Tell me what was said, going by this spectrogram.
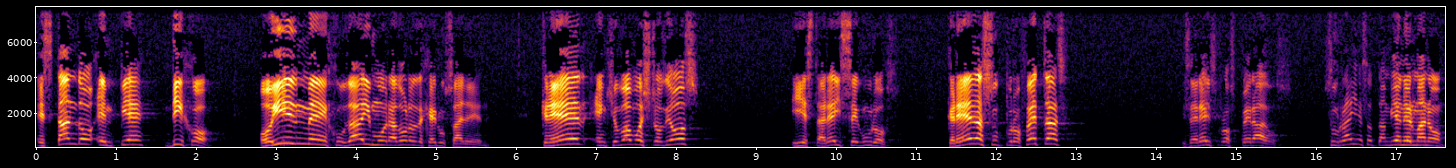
estando en pie, dijo, Oídme, Judá y moradores de Jerusalén, creed en Jehová vuestro Dios y estaréis seguros. Creed a sus profetas y seréis prosperados. Subraya eso también, hermano.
